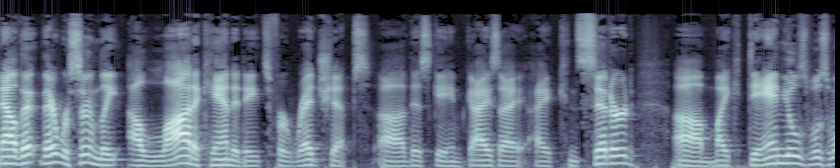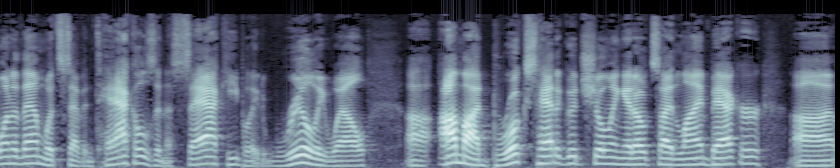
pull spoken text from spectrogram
now, there, there were certainly a lot of candidates for red chips uh, this game. Guys, I, I considered. Uh, Mike Daniels was one of them with seven tackles and a sack. He played really well. Uh, Ahmad Brooks had a good showing at outside linebacker. Uh,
